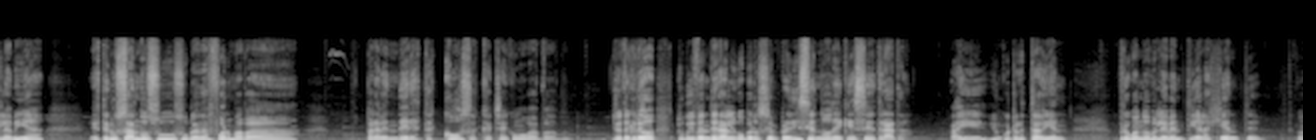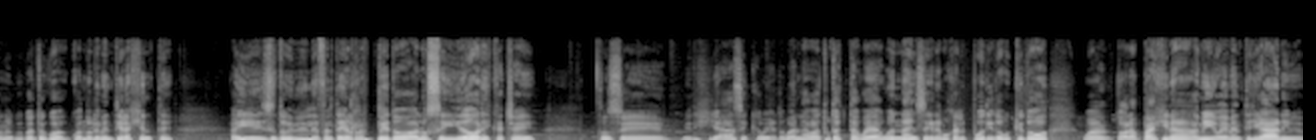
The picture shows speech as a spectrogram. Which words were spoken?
la mía estén usando su, plataforma para vender estas cosas, ¿cachai? Como para yo te creo, tú puedes vender algo, pero siempre diciendo de qué se trata. Ahí yo encuentro que está bien. Pero cuando le mentí a la gente, cuando, cuando, le mentí a la gente, ahí siento que le, faltaba el respeto a los seguidores, ¿cachai? Entonces, yo dije, ya, sé que voy a tomar la batuta a esta weá, weón, nadie se quiere mojar el potito porque todo, bueno, todas las páginas, a mí obviamente llegaban y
